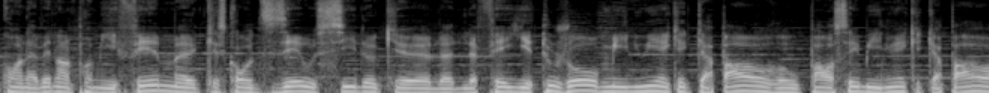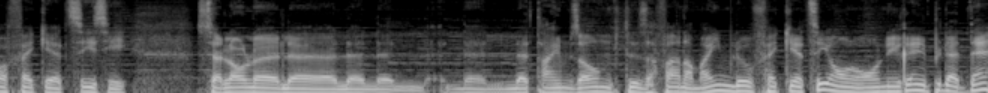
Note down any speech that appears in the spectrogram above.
qu'on avait dans le premier film. Euh, Qu'est-ce qu'on disait aussi, que le, le fait il est toujours minuit à quelque part ou passé minuit à quelque part. Fait que, tu sais, c'est selon le, le, le, time zone des affaires de même. Fait que, tu on, on irait un peu là-dedans.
